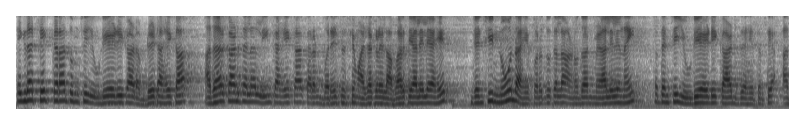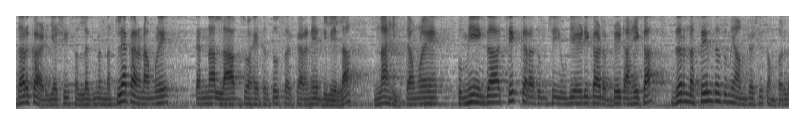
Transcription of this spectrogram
एकदा चेक करा तुमचे U D I D card update आहे का? आधार कार्ड त्याला लिंक आहे का? कारण बरेच असे माझ्याकडे लाभार्थी आलेले आहेत ज्यांची नोंद आहे परंतु त्याला अनुदान मिळालेले नाही. तर त्यांचे U D I D card जे आहे तर ते आधार कार्ड याशी संलग्न नसल्या कारणामुळे त्यांना लाभ जो आहे तर तो सरकारने दिलेला नाही. त्यामुळे तुम्ही एकदा चेक करा तुमचे U D I D card update आहे का? जर नसेल तर तुम्ही आमच्याशी संपर्क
